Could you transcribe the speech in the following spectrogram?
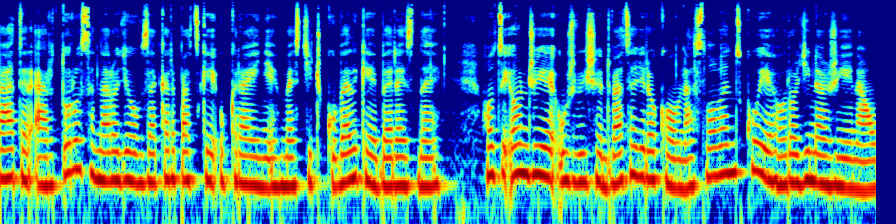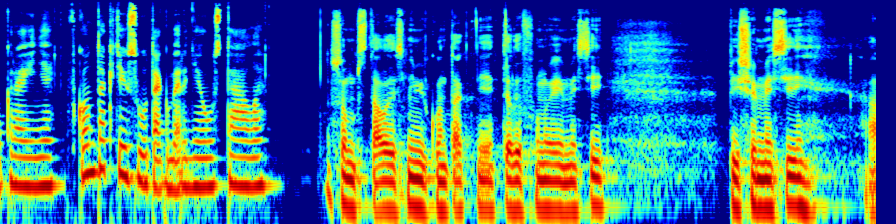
Páter Artur sa narodil v zakarpatskej Ukrajine v mestičku Veľkej Berezné. Hoci on žije už vyše 20 rokov na Slovensku, jeho rodina žije na Ukrajine. V kontakte sú takmer neustále. Som stále s nimi v kontakte, telefonujeme si, píšeme si a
